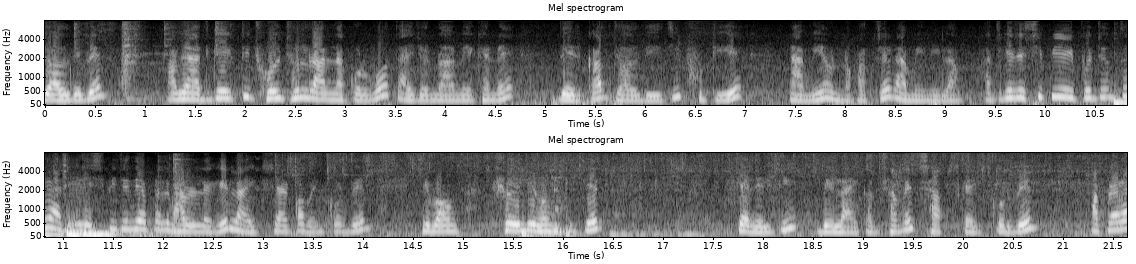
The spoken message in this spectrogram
জল দেবেন। আমি আজকে একটি ঝোল ঝোল রান্না করব, তাই জন্য আমি এখানে দেড় কাপ জল দিয়েছি, ফুটিয়ে নামিয়ে অন্য পাত্রে নামিয়ে নিলাম। আজকের রেসিপি এই পর্যন্ত আজকের রেসিপি যদি আপনাদের ভালো লাগে লাইক শেয়ার কমেন্ট করবেন এবং শৈলী হোম কিচেন চ্যানেলটি বেল আইকন সমেত সাবস্ক্রাইব করবেন। আপনারা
